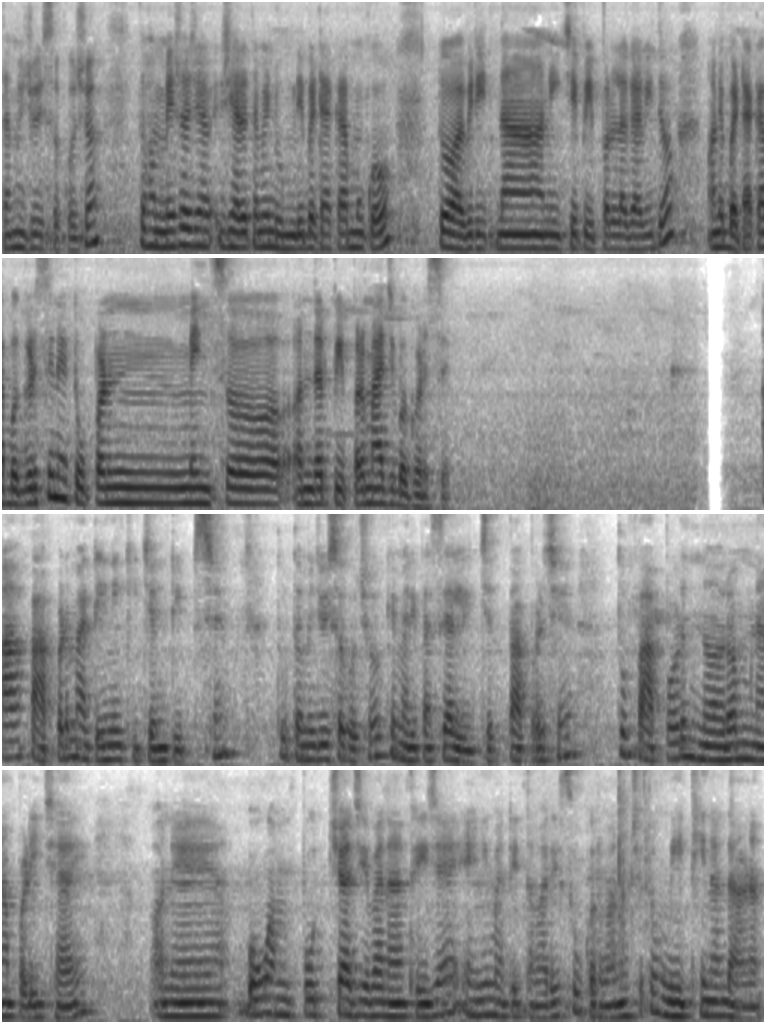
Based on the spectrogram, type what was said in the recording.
તમે જોઈ શકો છો. તો હંમેશા જ્યા- જ્યારે તમે ડુંગળી, બટાકા મૂકો, તો આવી રીતના નીચે પેપર લગાવી દો અને બટાકા બગડશે ને તો પણ મીન્સ અંદર પેપરમાં જ બગડશે. આ પાપડ માટેની કિચન ટિપ્સ છે. તો તમે જોઈ શકો છો કે મારી પાસે આ લિજ્જત પાપડ છે. તો પાપડ નરમ ના પડી જાય અને બહુ આમ પોચા જેવા ના થઈ જાય. એની માટે તમારે શું કરવાનું છે તો મેથીના દાણા.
